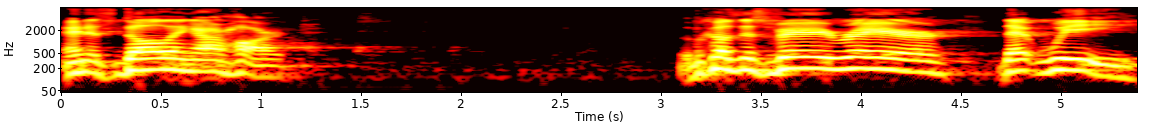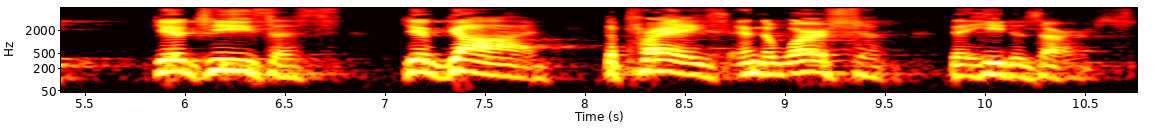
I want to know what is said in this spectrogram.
and it's dulling our heart. Because it's very rare that we give Jesus, give God the praise and the worship that he deserves.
